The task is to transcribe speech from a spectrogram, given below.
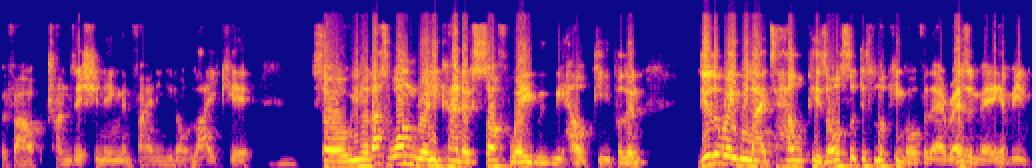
without transitioning and finding you don't like it. Mm-hmm. so you know that's one really kind of soft way we, we help people. And the other way we like to help is also just looking over their resume. I mean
